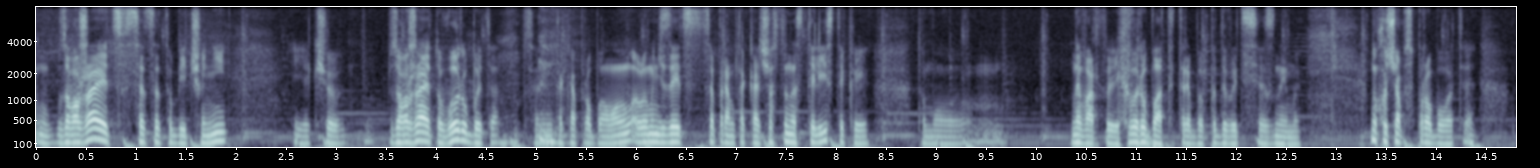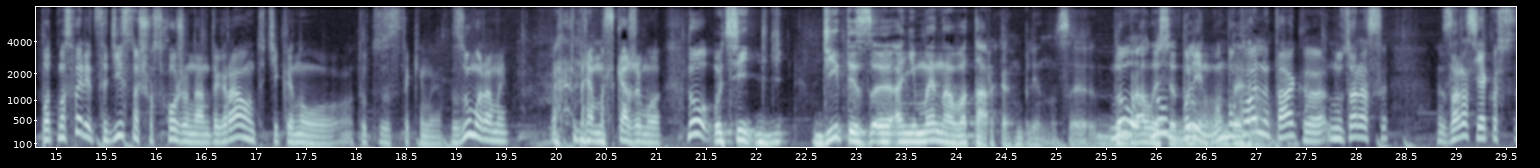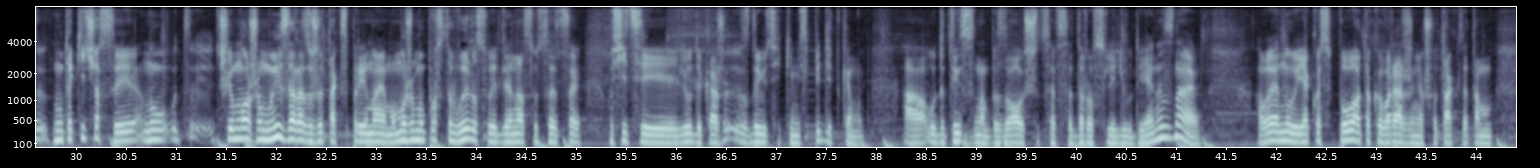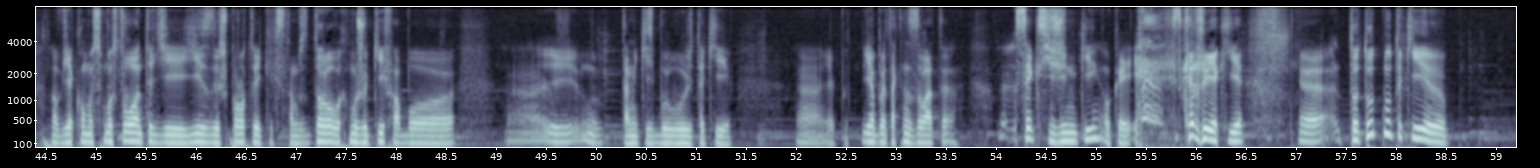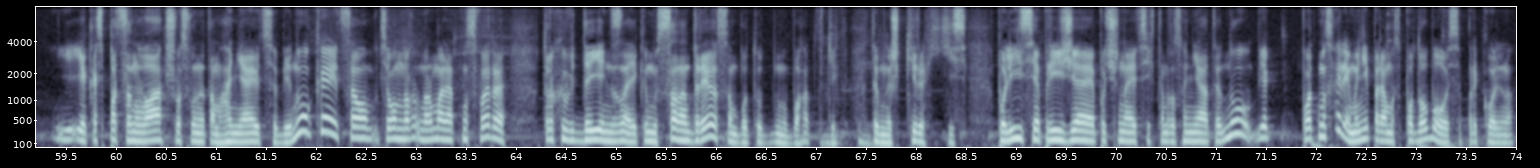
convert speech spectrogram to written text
ну, заважає все це тобі, чи ні. І якщо заважає, то вирубити. Це не така проблема. Але мені здається, це прям така частина стилістики, тому не варто їх вирубати, треба подивитися з ними. Ну, хоча б спробувати. По атмосфері це дійсно, що схоже на андеграунд, тільки ну, тут з такими зумерами, прямо скажемо. Ну, Оці діти з е, аніме на аватарках, блін, це добралися ну, ну, блін, до Ну, буквально так. Ну, Зараз Зараз якось ну, такі часи. Ну, Чи може ми зараз вже так сприймаємо? Може, ми просто виросли для нас усе це, усі ці люди кажуть, здаються якимись підлітками, а у дитинстві нам би здавалося, що це все дорослі люди. Я не знаю. Але ну, якось було таке враження, що так, ти там в якомусь тоді їздиш проти якихось там здорових мужиків, або е, ну, там якісь були такі, е, як би, я би так називати, сексі жінки, окей, скажу, як є. Е, то тут ну, такі якась пацанова, щось вони там ганяють собі. Ну окей, це цілому нормальна атмосфера. Трохи віддає, не знаю, якимось Сан Андреасом, бо тут ну, багато таких темношкірих, якісь поліція приїжджає, починає всіх там розганяти. Ну, як по атмосфері мені прямо сподобалося, прикольно.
